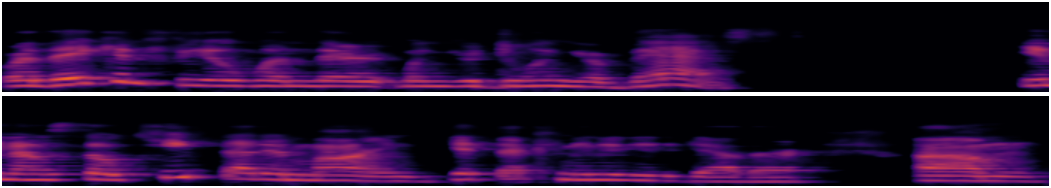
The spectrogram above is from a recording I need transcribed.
or they can feel when they're when you're doing your best you know so keep that in mind get that community together. Um,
